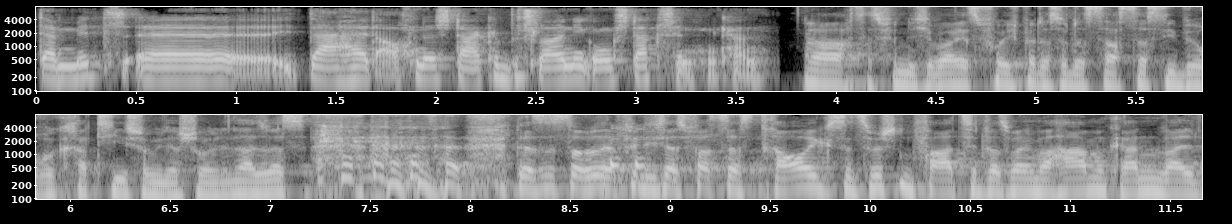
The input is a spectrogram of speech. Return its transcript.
damit äh, da halt auch eine starke Beschleunigung stattfinden kann. Ach, das finde ich aber jetzt furchtbar, dass du das sagst, dass die Bürokratie schon wieder schuld ist. Also das, das ist doch, finde ich, das fast das traurigste Zwischenfazit, was man immer haben kann, weil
